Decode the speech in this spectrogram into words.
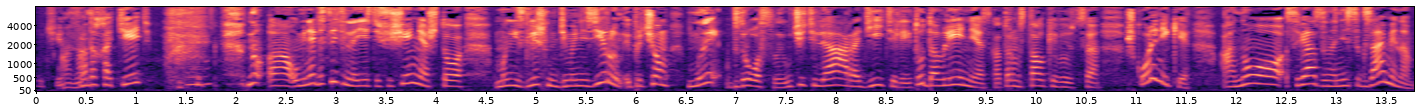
учиться. А надо хотеть. Ну, а, у меня действительно есть ощущение, что мы излишне демонизируем, и причем мы, взрослые, учителя, родители, и то давление, с которым сталкиваются школьники, оно связано не с экзаменом,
